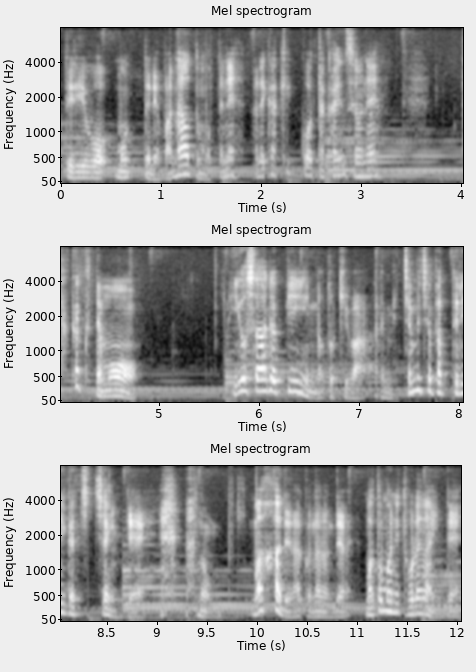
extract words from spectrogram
テリーを持ってればなと思ってねあれが結構高いんですよね高くても EOSRP の時は、あれめちゃめちゃバッテリーがちっちゃいんで、あの、マッハでなくなるんで、まともに取れないんで、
